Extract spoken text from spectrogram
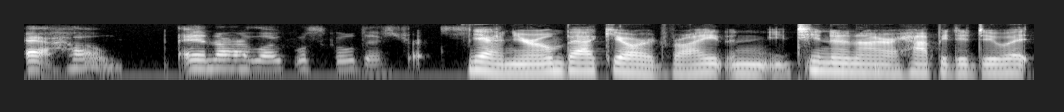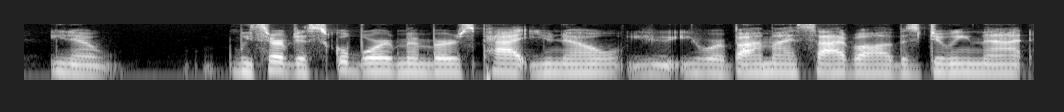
at home in our local school districts. Yeah, in your own backyard, right? And Tina and I are happy to do it. You know, we served as school board members. Pat, you know, you, you were by my side while I was doing that.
